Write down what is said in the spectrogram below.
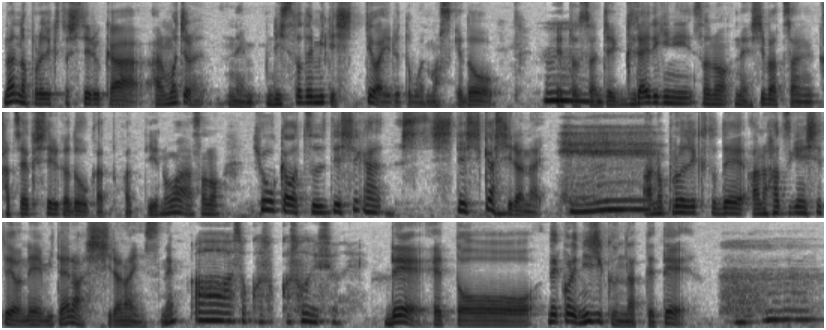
何のプロジェクトしてるかあのもちろんねリストで見て知ってはいると思いますけど、うん。えっと、そのじゃあ具体的にそのね柴田さんが活躍してるかどうかとかっていうのはその評価を通じてしかしてしか知らない。あのプロジェクトであの発言してたよねみたいなのは知らないんですね。ああ、そっかそっか、そうですよね。でえっとでこれ二軸になっててうん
